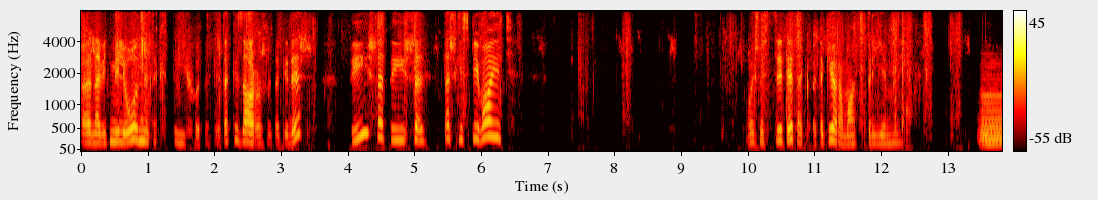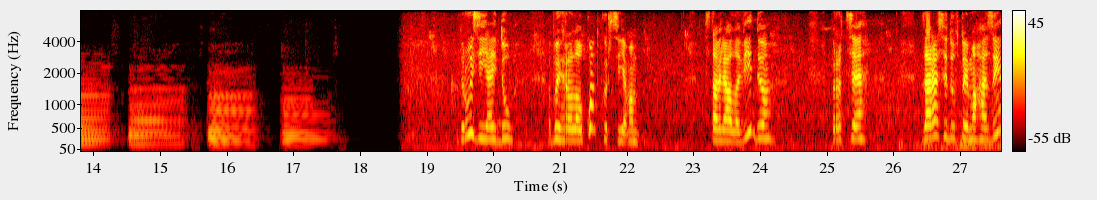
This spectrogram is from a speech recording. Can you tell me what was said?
е, навіть мільйонне, так тихо, таке, так і зараз так ідеш. Тиша, тиша, пташки співають. Ой, щось цвіте, так, такий аромат приємний. Друзі, я йду, виграла у конкурсі, я вам вставляла відео про це. Зараз іду в той магазин.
